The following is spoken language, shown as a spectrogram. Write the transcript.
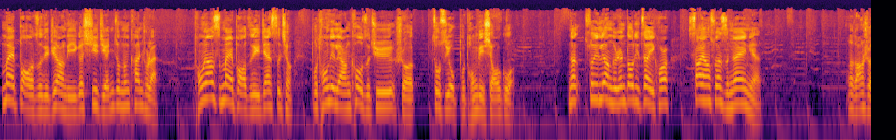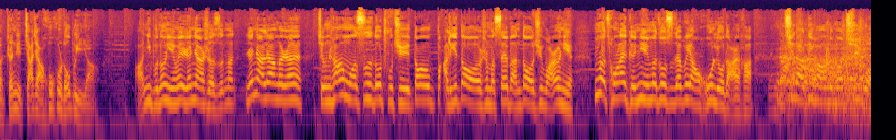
买包子的这样的一个细节，你就能看出来。同样是买包子一件事情，不同的两口子去说，就是有不同的效果。那所以两个人到底在一块儿，啥样算是爱呢？我刚说真的，家家户户都不一样啊！你不能因为人家说是我，人家两个人经常没事都出去到巴厘岛、什么塞班岛去玩呢。我从来跟你，我就是在未央湖溜达一下，其他地方都没去过。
